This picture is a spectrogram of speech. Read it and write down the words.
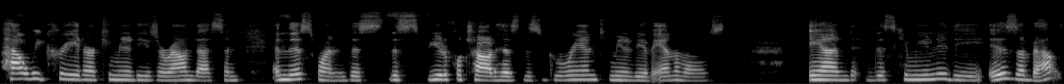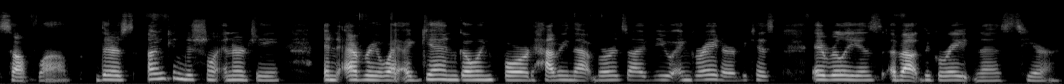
how we create our communities around us. And and this one this this beautiful child has this grand community of animals and this community is about self love. There's unconditional energy in every way. Again, going forward, having that bird's eye view and greater because it really is about the greatness here.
